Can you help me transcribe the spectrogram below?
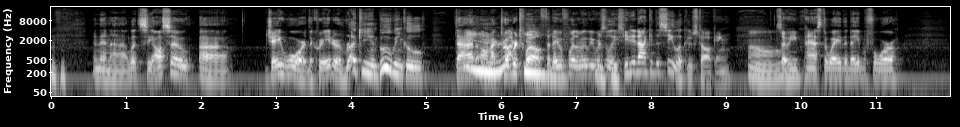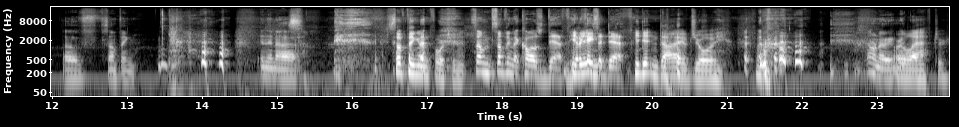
and then uh, let's see. Also, uh, Jay Ward, the creator of Rocky and Bullwinkle, died on October 12th, the day before the movie was released. He did not get to see Look Who's Talking, Oh. so he passed away the day before of something. and then uh, something unfortunate. some something that caused death. He, He had a case of death. He didn't die of joy I don't know. or laughter.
